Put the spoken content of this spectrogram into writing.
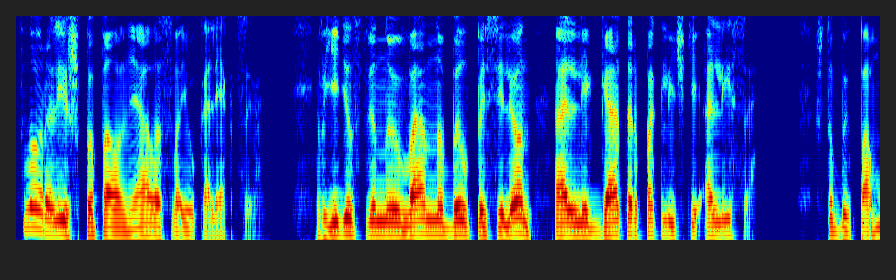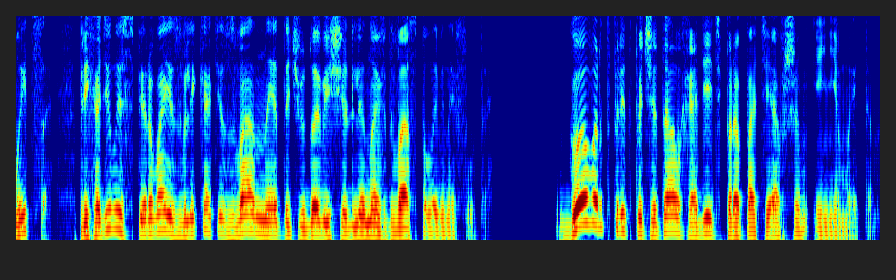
Флора лишь пополняла свою коллекцию. В единственную ванну был поселен аллигатор по кличке Алиса. Чтобы помыться, приходилось сперва извлекать из ванны это чудовище длиной в два с половиной фута. Говард предпочитал ходить пропотевшим и немытым.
